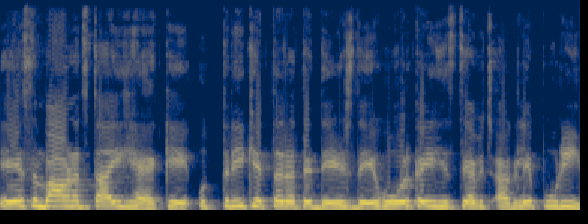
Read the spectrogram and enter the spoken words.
ਇਹ ਸੰਭਾਵਨਾ ਜਤਾਈ ਹੈ ਕਿ ਉੱਤਰੀ ਖੇਤਰ ਅਤੇ ਦੇਸ਼ ਦੇ ਹੋਰ ਕਈ ਹਿੱਸਿਆਂ ਵਿੱਚ ਅਗਲੇ ਪੂਰੀ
